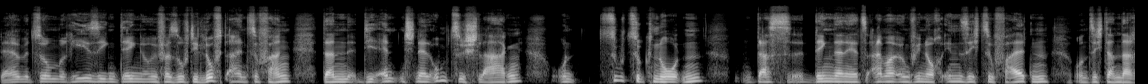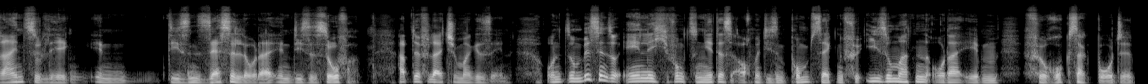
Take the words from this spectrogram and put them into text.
der mit so einem riesigen Ding irgendwie versucht, die Luft einzufangen, dann die Enden schnell umzuschlagen und zuzuknoten, das Ding dann jetzt einmal irgendwie noch in sich zu falten und sich dann da reinzulegen in diesen Sessel oder in dieses Sofa. Habt ihr vielleicht schon mal gesehen. Und so ein bisschen so ähnlich funktioniert das auch mit diesen Pumpsäcken für Isomatten oder eben für Rucksackboote,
